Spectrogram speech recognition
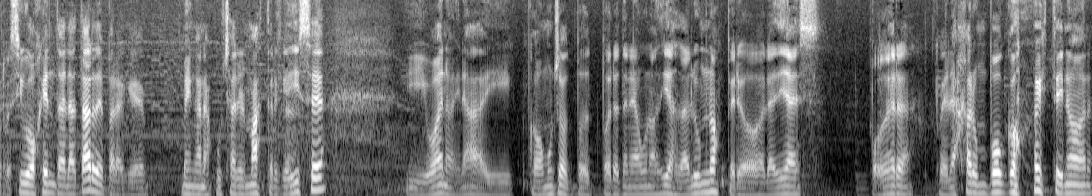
recibo gente a la tarde para que vengan a escuchar el máster que Sí. hice. Y bueno, y nada, y como mucho po- podré tener algunos días de alumnos, pero la idea es poder relajar un poco, ¿viste? Y no,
